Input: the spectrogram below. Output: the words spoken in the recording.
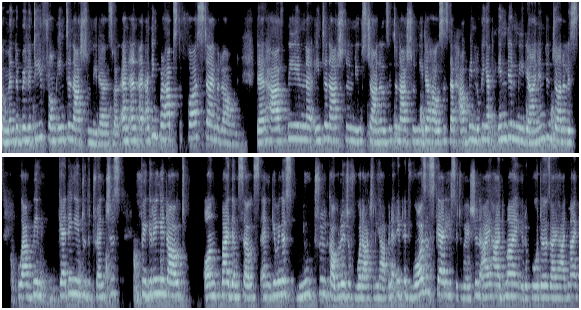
commendability from international media as well. And, and I think perhaps the first time around, there have been international news channels, international media houses that have been looking at Indian media and Indian journalists who have been getting into the trenches, figuring it out on by themselves and giving us neutral coverage of what actually happened. It, it was a scary situation. I had my reporters, I had my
